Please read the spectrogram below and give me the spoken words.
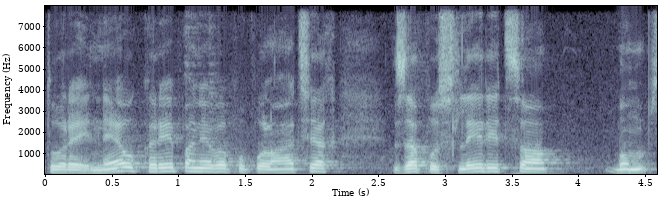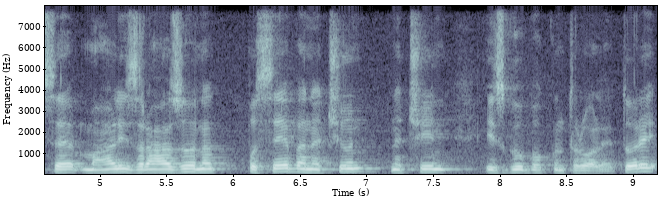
torej neukrepanje v populacijah, za posledico bom se malo izrazil na poseben način, način izgubo kontrole. Torej,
